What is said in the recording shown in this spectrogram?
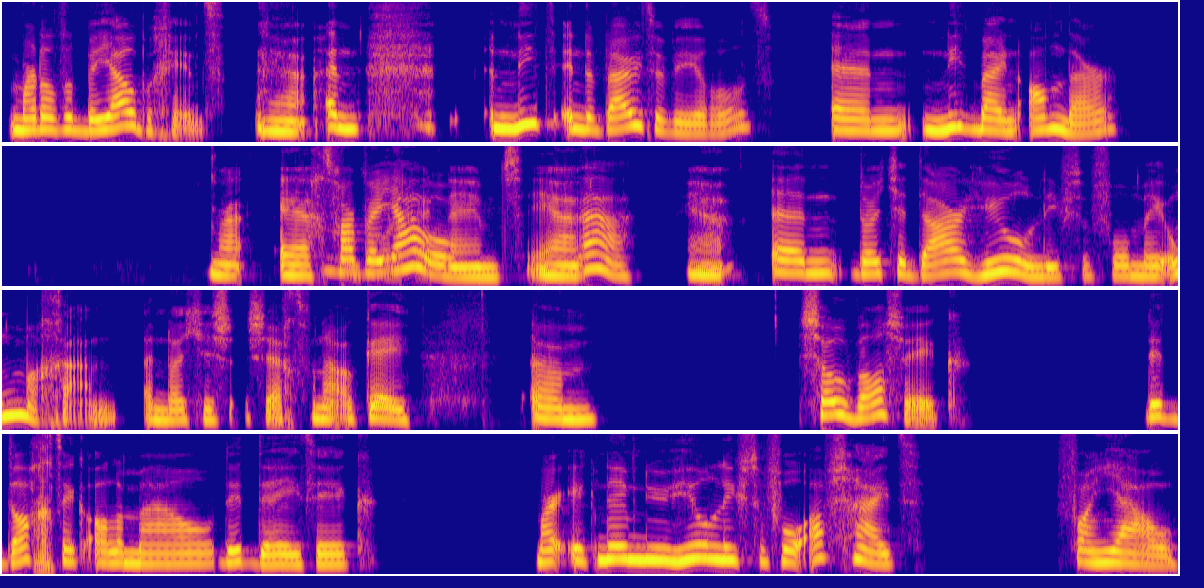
maar dat het bij jou begint. ja. Niet in de buitenwereld en niet bij een ander. Maar echt Maar bij jou neemt. Ja, Ja. Ja, En dat je daar heel liefdevol mee om mag gaan. En dat je zegt van nou oké, ehm, zo was ik. Dit dacht ik allemaal, dit deed ik. Maar ik neem nu heel liefdevol afscheid van jou.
